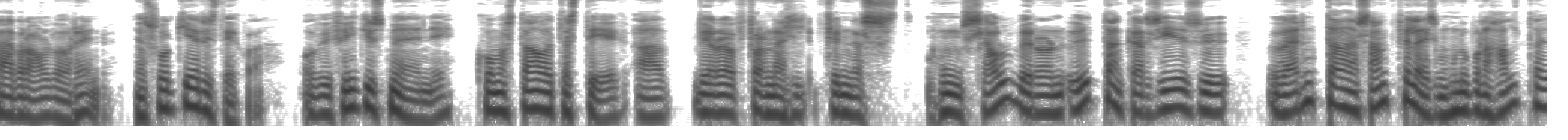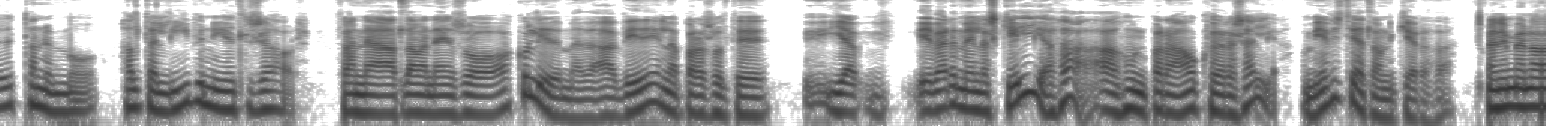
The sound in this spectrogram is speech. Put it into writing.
Það er bara alveg á hreinu, en svo gerist eitthvað og við fylgjumst með henni, komast á þetta stig að vera farin að finnast hún sjálfur og hann utangar í þessu verndaða samfélagi sem hún er búin að halda utanum og halda lífinu í öllu sér ár. Þannig að allavega eins og okkur líður með það að við einlega bara svolítið Já, við verðum eiginlega að skilja það að hún bara ákveður að selja. Og mér finnst ég allavega að gera það. En ég meina,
